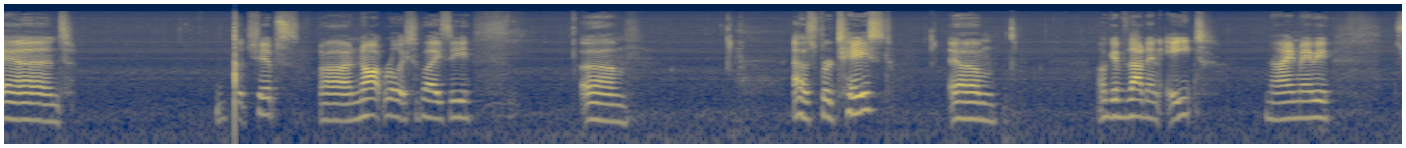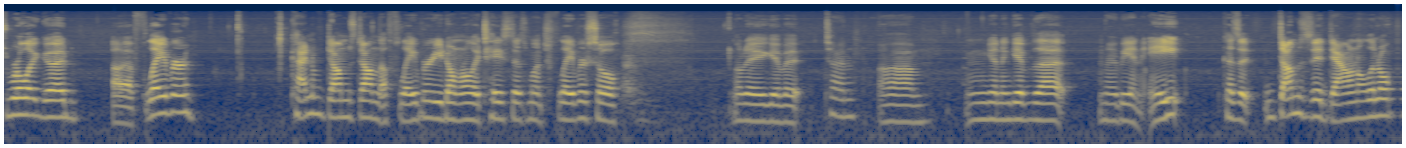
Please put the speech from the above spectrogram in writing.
and the chips, uh, not really spicy. Um, as for taste, um, I'll give that an 8, 9 maybe. It's really good. Uh, flavor kind of dumbs down the flavor. You don't really taste as much flavor, so what do you give it? 10. Um, I'm going to give that maybe an 8 because it dumbs it down a little.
